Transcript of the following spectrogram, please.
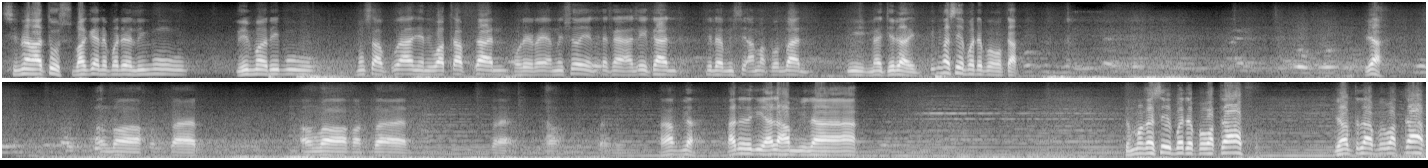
900 sebahagian daripada 5 5000 mushaf Al-Quran yang diwakafkan oleh rakyat Malaysia yang kita akan agihkan kepada Masjid Ahmad Korban di Nigeria. Terima kasih kepada pewakaf. Ya. Allah Akbar. Allah Akbar. Akbar. Alhamdulillah. Ada lagi Alhamdulillah. Terima kasih kepada pewakaf yang telah berwakaf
